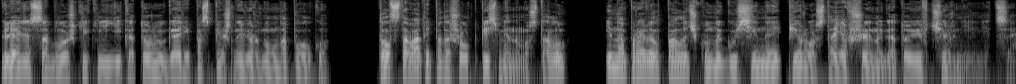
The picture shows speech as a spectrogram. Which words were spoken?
глядя с обложки книги, которую Гарри поспешно вернул на полку, Толстоватый подошел к письменному столу и направил палочку на гусиное перо, стоявшее наготове в чернильнице.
